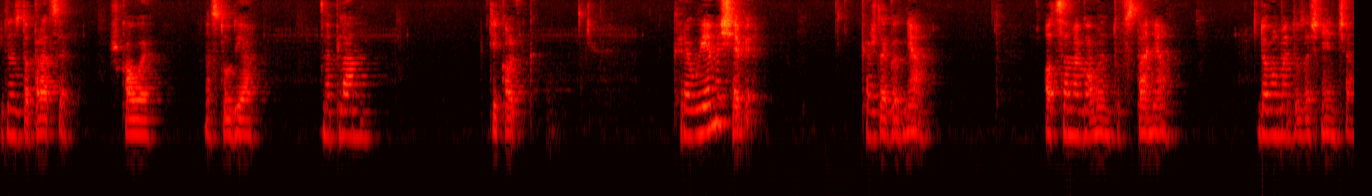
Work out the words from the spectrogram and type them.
idąc do pracy, szkoły, na studia, na plan, gdziekolwiek. Kreujemy siebie każdego dnia. Od samego momentu wstania do momentu zaśnięcia.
